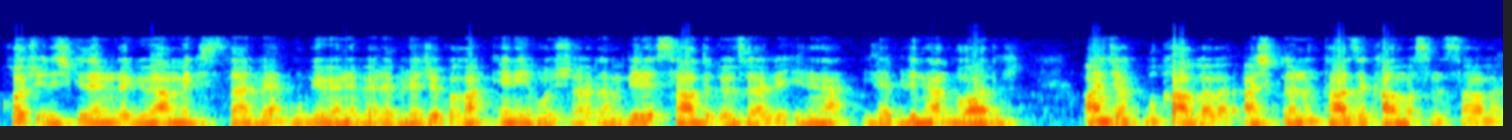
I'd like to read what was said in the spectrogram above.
Koç ilişkilerinde güvenmek ister ve bu güveni verebilecek olan en iyi burçlardan biri sadık özelliği ile bilinen boğadır. Ancak bu kavgalar aşklarının taze kalmasını sağlar.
